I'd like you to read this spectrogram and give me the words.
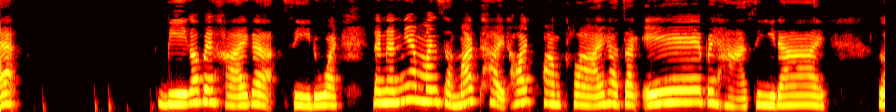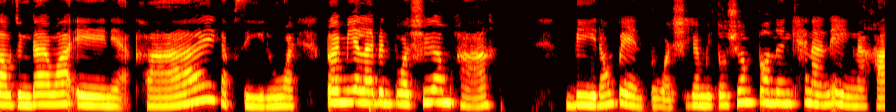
ะ B ก็ไปคล้ายกับ C ด้วย ดังนั้นเนี่ยมันสามารถถ่ายทอดความคล้ายค่ะจาก A ไปหา C ได้ เราจึงได้ว่า A เนี่ยคล้ายกับ C ด้วย โดยมีอะไรเป็นตัวเชื่อมคะ B ต้องเป็นตัวเชื่อมมีตัวเชื่อมตัวหนึ่งแค่นั้นเองนะคะ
